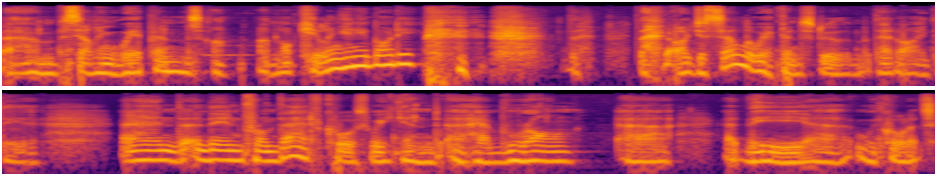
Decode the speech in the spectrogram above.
um, selling weapons. I'm, I'm, not killing anybody. I just sell the weapons to them, that idea. And, then from that, of course, we can uh, have wrong, uh, the, uh, we call it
